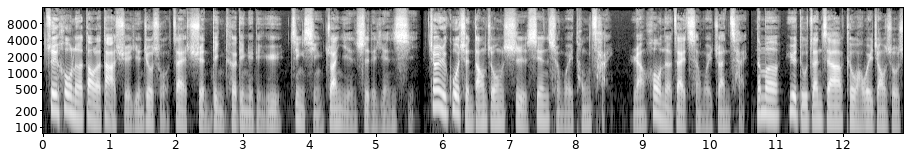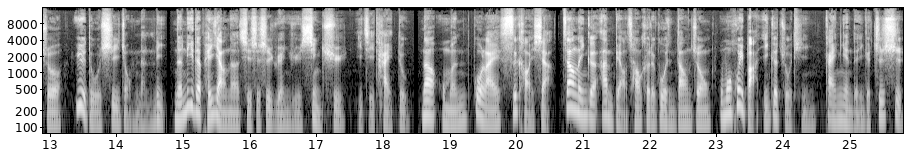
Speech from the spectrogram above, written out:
最后呢，到了大学、研究所，再选定特定的领域进行钻研式的研习。教育的过程当中，是先成为通才。”然后呢，再成为专才。那么，阅读专家柯华卫教授说，阅读是一种能力，能力的培养呢，其实是源于兴趣以及态度。那我们过来思考一下，这样的一个按表操课的过程当中，我们会把一个主题概念的一个知识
